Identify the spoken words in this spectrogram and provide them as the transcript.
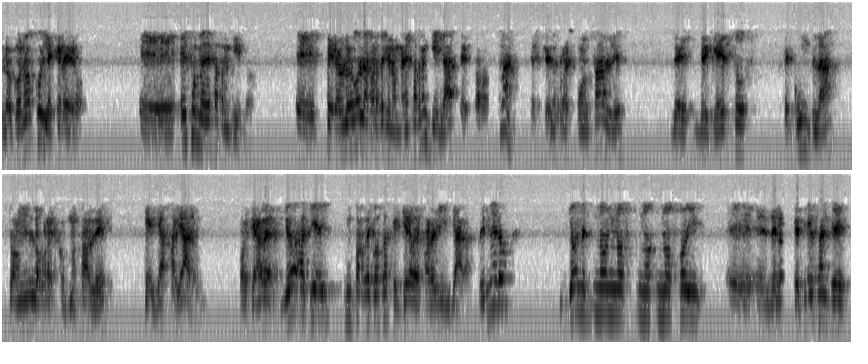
lo, conozco y le creo. Eh, eso me deja tranquilo. Eh, pero luego la parte que no me deja tranquila es, es que los responsables de, que esto se cumpla son los responsables que ya fallaron. Porque, a ver, yo aquí hay un par de cosas que quiero dejar bien claras. Primero, yo no, no, no, no soy eh, de los que piensan que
